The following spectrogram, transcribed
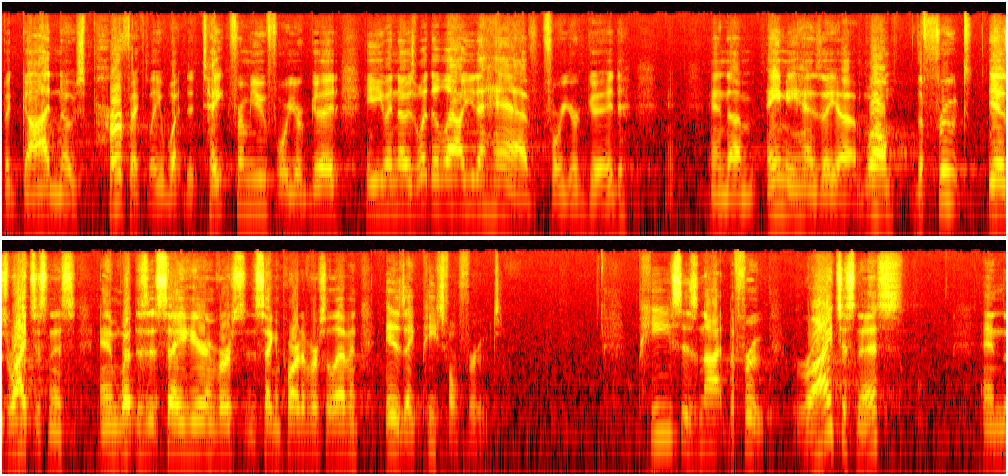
But God knows perfectly what to take from you for your good. He even knows what to allow you to have for your good. And um, Amy has a, uh, well, the fruit is righteousness. And what does it say here in verse, the second part of verse 11? It is a peaceful fruit. Peace is not the fruit. Righteousness, and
